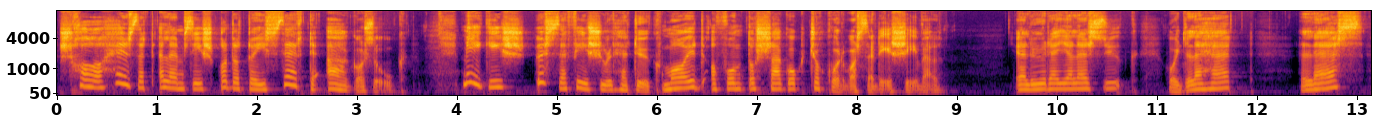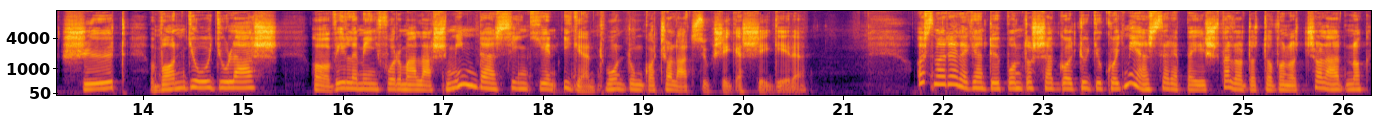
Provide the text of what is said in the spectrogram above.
S ha a helyzetelemzés adatai szerte ágazók, mégis összefésülhetők majd a fontosságok csokorba szedésével. Előre jelezzük, hogy lehet, lesz, sőt, van gyógyulás, ha a véleményformálás minden szintjén igent mondunk a család szükségességére. Azt már elegendő pontossággal tudjuk, hogy milyen szerepe és feladata van a családnak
